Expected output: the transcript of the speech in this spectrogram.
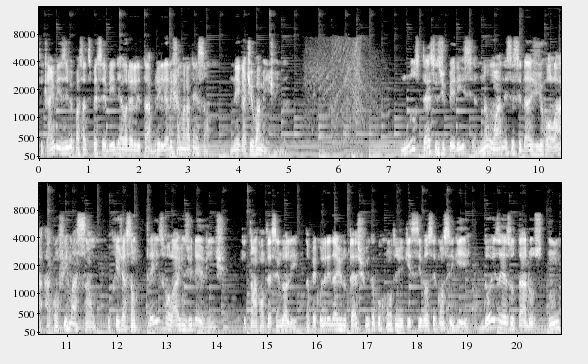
ficar invisível, passar despercebido e agora ele está brilhando e chamando a atenção, negativamente ainda. Nos testes de perícia não há necessidade de rolar a confirmação, porque já são três rolagens de D20 que estão acontecendo ali. A peculiaridade do teste fica por conta de que se você conseguir dois resultados 1, um,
